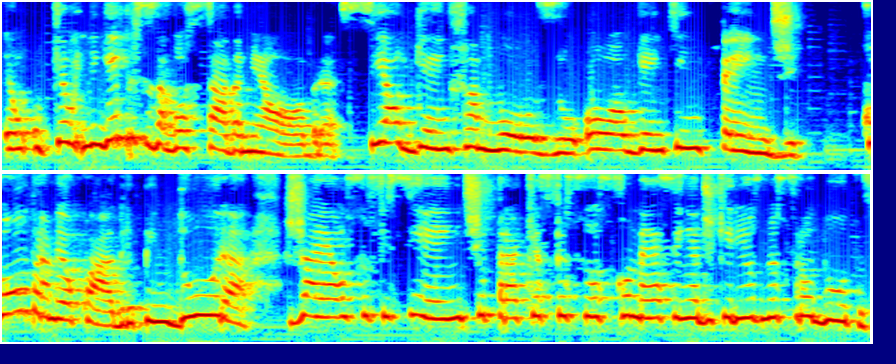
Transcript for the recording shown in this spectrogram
Eu, o que eu, ninguém precisa gostar da minha obra. Se alguém famoso ou alguém que entende compra meu quadro pendura, já é o suficiente para que as pessoas comecem a adquirir os meus produtos.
